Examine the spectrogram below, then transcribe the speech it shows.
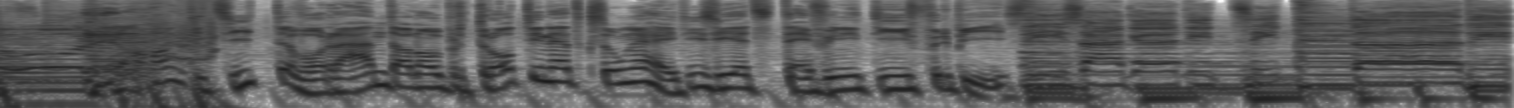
so Ja, die Zeiten, wo Ren da noch über Trottinett gesungen haben, die sind jetzt definitiv vorbei. Sie sagen, die Zeiten, die.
